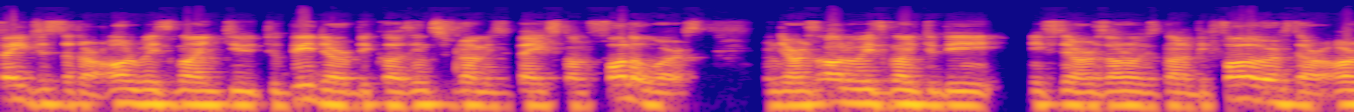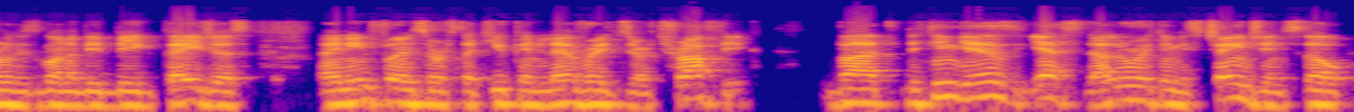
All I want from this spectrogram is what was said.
pages that are always going to, to be there because Instagram is based on followers. And there's always going to be, if there's always going to be followers, there are always going to be big pages and influencers that you can leverage their traffic. But the thing is, yes, the algorithm is changing. So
